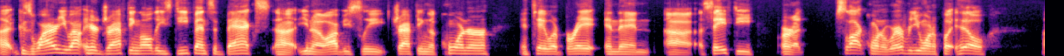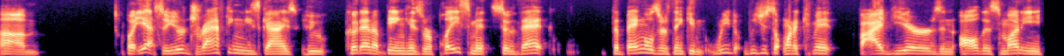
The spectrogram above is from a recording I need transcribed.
Because uh, why are you out here drafting all these defensive backs? Uh, you know, obviously drafting a corner and Taylor Britt, and then uh, a safety or a slot corner, wherever you want to put Hill. Um, but yeah, so you're drafting these guys who could end up being his replacement, so that the Bengals are thinking we we just don't want to commit five years and all this money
